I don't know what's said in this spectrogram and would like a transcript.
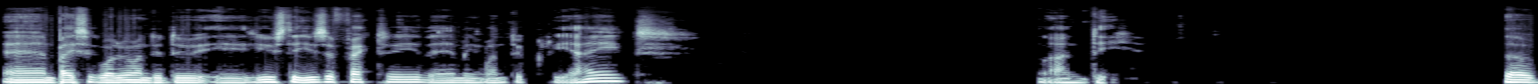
And basically what we want to do is use the user factory then we want to create an ID so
